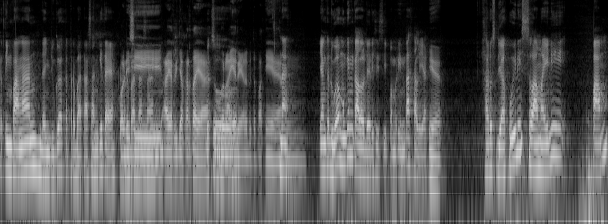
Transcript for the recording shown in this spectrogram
ketimpangan dan juga keterbatasan kita ya. Kondisi keterbatasan. air di Jakarta ya, Betul. sumber air ya lebih tepatnya ya. Nah, Hmm. yang kedua mungkin kalau dari sisi pemerintah kali ya Iya. harus diakui nih selama ini PAM,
